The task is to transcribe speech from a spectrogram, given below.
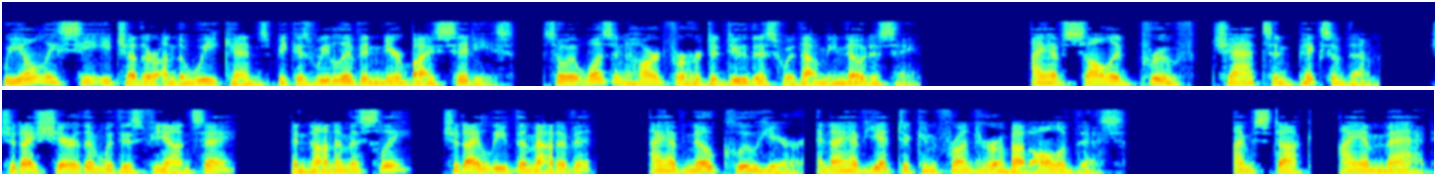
We only see each other on the weekends because we live in nearby cities, so it wasn't hard for her to do this without me noticing. I have solid proof, chats and pics of them, should I share them with his fiancée? Anonymously? Should I leave them out of it? I have no clue here, and I have yet to confront her about all of this. I'm stuck. I am mad.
